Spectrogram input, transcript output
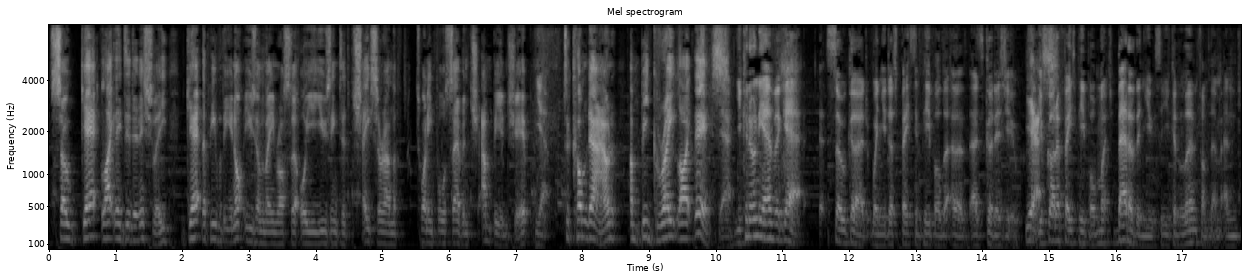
So get like they did initially. Get the people that you're not using on the main roster or you're using to chase around the 24/7 championship. Yeah. To come down and be great like this. Yeah, you can only ever get so good when you're just facing people that are as good as you. Yes. You've got to face people much better than you so you can learn from them and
